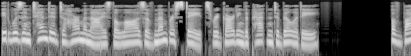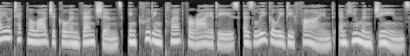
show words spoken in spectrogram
It was intended to harmonize the laws of member states regarding the patentability of biotechnological inventions, including plant varieties as legally defined and human genes.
